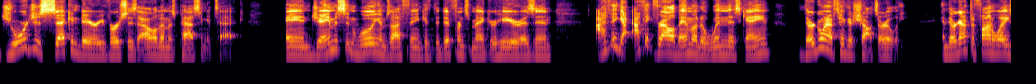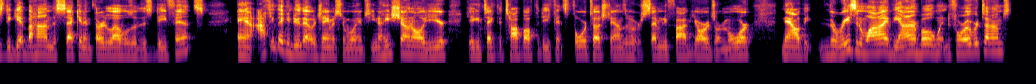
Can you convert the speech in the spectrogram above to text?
Georgia's secondary versus Alabama's passing attack. And Jameson Williams, I think, is the difference maker here, as in I think I think for Alabama to win this game, they're going to have to take their shots early and they're going to have to find ways to get behind the second and third levels of this defense. And I think they can do that with Jameson Williams. You know, he's shown all year he can take the top off the defense, four touchdowns of over 75 yards or more. Now, the, the reason why the Iron Bowl went into four overtimes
